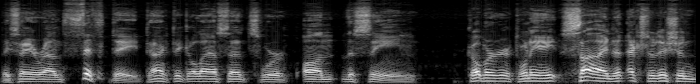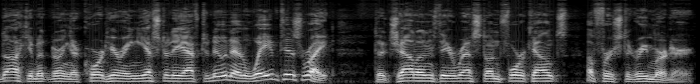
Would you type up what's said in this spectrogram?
They say around 50 tactical assets were on the scene. Kohberger, 28, signed an extradition document during a court hearing yesterday afternoon and waived his right to challenge the arrest on four counts of first degree murder.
